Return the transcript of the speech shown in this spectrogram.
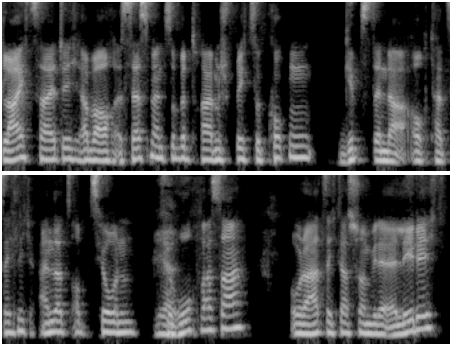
gleichzeitig aber auch Assessment zu betreiben, sprich zu gucken, gibt es denn da auch tatsächlich Einsatzoptionen ja. für Hochwasser oder hat sich das schon wieder erledigt?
